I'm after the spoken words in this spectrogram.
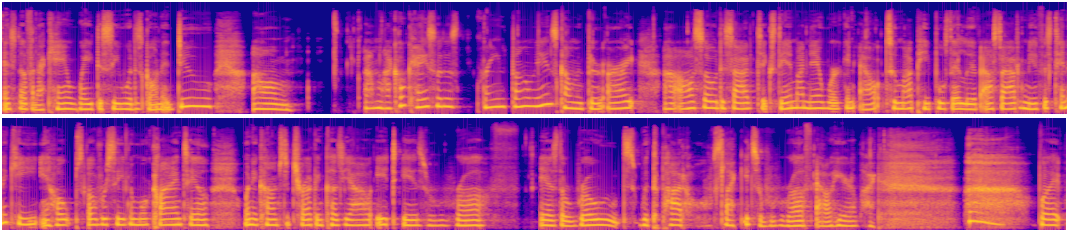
and stuff. And I can't wait to see what it's going to do. Um, I'm like, okay, so this green thumb is coming through. All right. I also decided to extend my networking out to my peoples that live outside of Memphis, Tennessee in hopes of receiving more clientele when it comes to trucking. Cause y'all, it is rough as the roads with the potholes. Like it's rough out here. Like, but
